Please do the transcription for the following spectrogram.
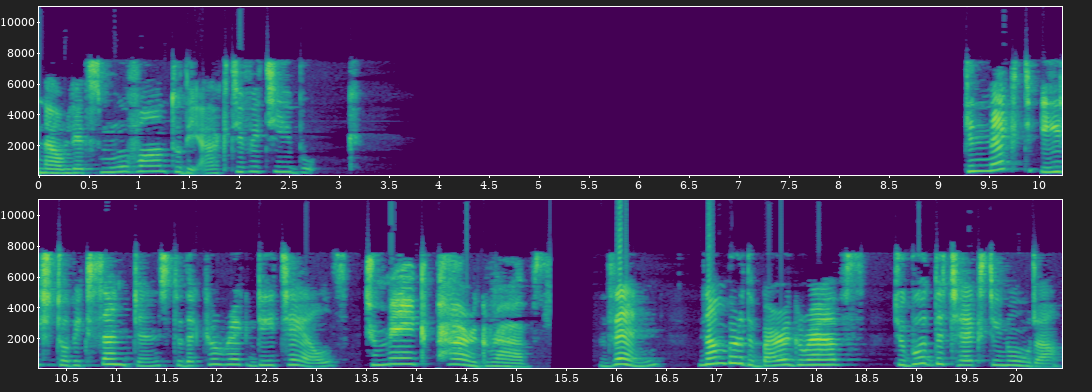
Now let's move on to the activity book. Connect each topic sentence to the correct details to make paragraphs. Then, number the paragraphs to put the text in order.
